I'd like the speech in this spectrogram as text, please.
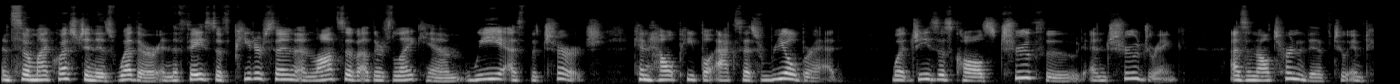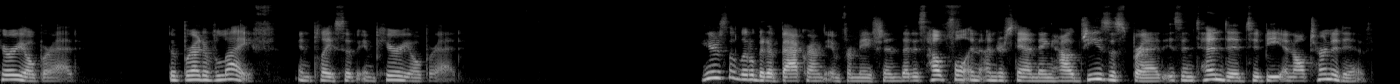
And so, my question is whether, in the face of Peterson and lots of others like him, we as the church can help people access real bread what Jesus calls true food and true drink as an alternative to imperial bread, the bread of life in place of imperial bread. Here's a little bit of background information that is helpful in understanding how Jesus bread is intended to be an alternative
